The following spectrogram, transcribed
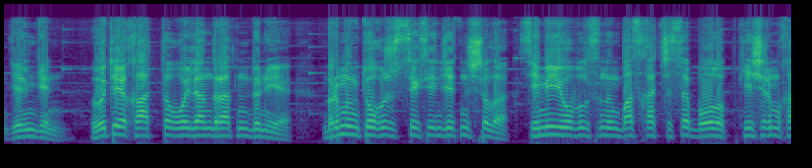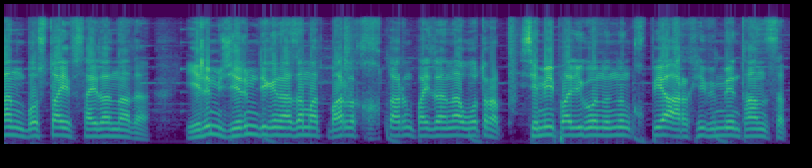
делінген өте қатты ойландыратын дүние. 1987 жылы семей облысының бас хатшысы болып кешірімхан бостаев сайланады. Елім жерім деген азамат барлық құқықтарын пайдалана отырып семей полигонының құпия архивімен танысып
